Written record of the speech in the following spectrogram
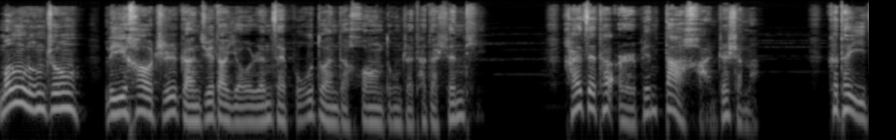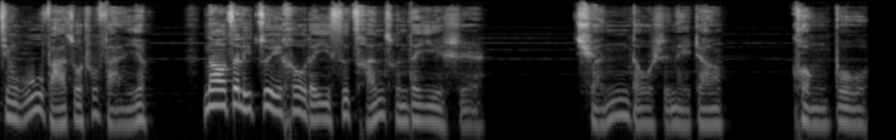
朦胧中，李浩只感觉到有人在不断的晃动着他的身体。还在他耳边大喊着什么，可他已经无法做出反应，脑子里最后的一丝残存的意识，全都是那张恐怖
